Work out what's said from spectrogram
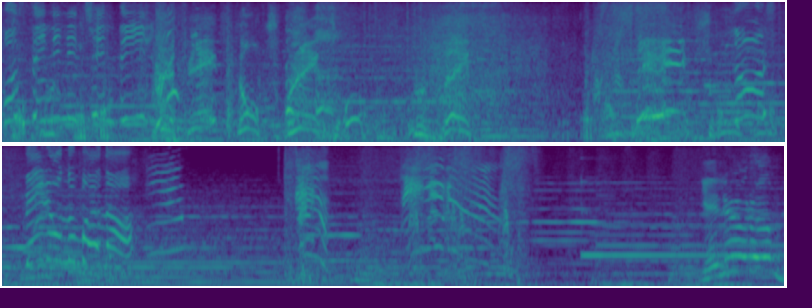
Bu senin için değil. Dur ver onu bana. Geliyorum.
